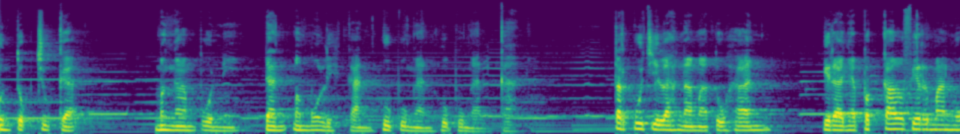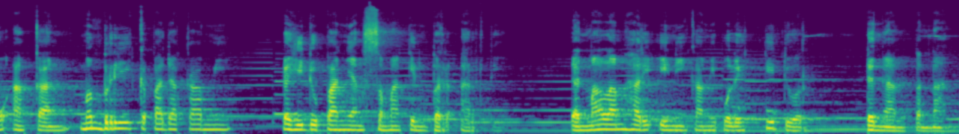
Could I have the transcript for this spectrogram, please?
untuk juga mengampuni, dan memulihkan hubungan-hubungan kami. Terpujilah nama Tuhan, kiranya bekal firman-Mu akan memberi kepada kami kehidupan yang semakin berarti. Dan malam hari ini kami boleh tidur dengan tenang.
